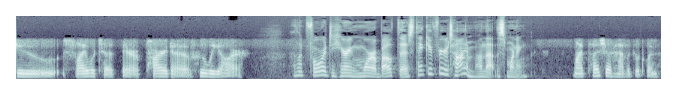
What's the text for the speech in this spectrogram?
to Tsleil-Waututh. They're a part of who we are. I look forward to hearing more about this. Thank you for your time on that this morning. My pleasure. Have a good one.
